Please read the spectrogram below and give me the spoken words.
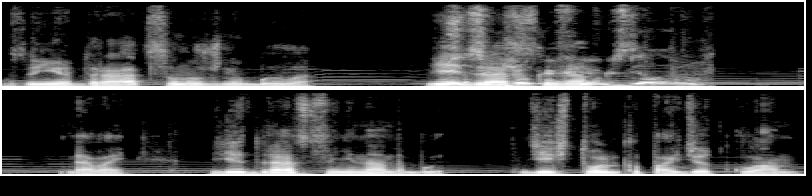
за нее драться нужно было. Здесь Сейчас драться не надо. сделаю. Давай. Здесь драться не надо будет. Здесь только пойдет клан.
